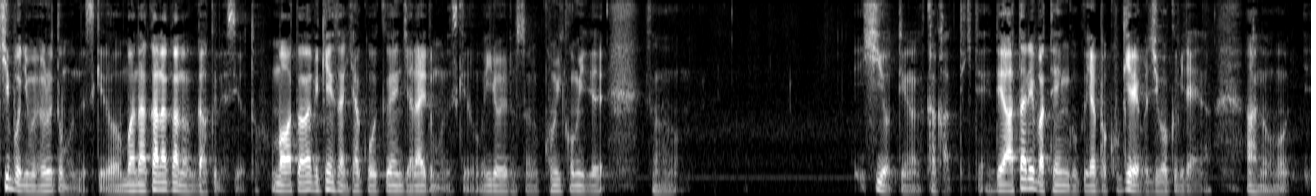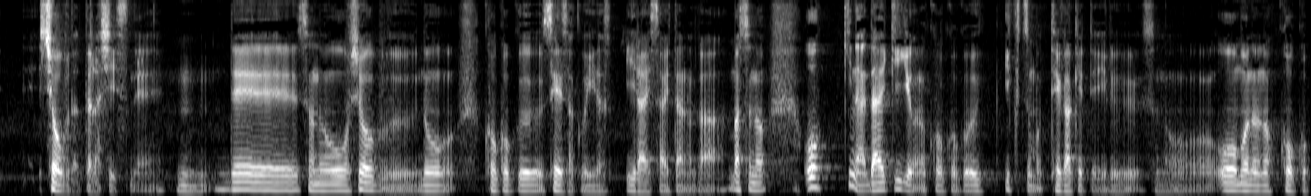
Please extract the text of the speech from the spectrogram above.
規模にもよると思うんですけど、まあ、なかなかの額ですよと、まあ、渡辺謙さんに100億円じゃないと思うんですけどいろいろその込み込みでその費用っていうのがかかってきて。で当たれば天国やっぱこければ地獄みたいなあの勝負だったらしいですね、うん、でその大勝負の広告制作を依頼されたのが、まあ、その大きな大企業の広告をいくつも手がけているその大物の広告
